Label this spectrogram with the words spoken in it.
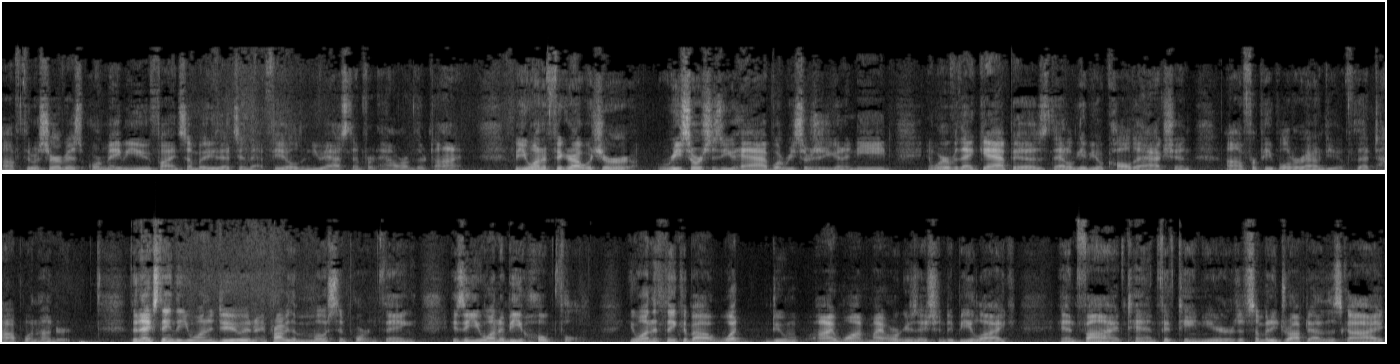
uh, through a service, or maybe you find somebody that's in that field and you ask them for an hour of their time. But you want to figure out what your resources you have, what resources you're going to need, and wherever that gap is, that'll give you a call to action uh, for people around you for that top 100. The next thing that you want to do, and probably the most important thing, is that you want to be hopeful. You want to think about what do I want my organization to be like in 5, 10, 15 years. If somebody dropped out of the sky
